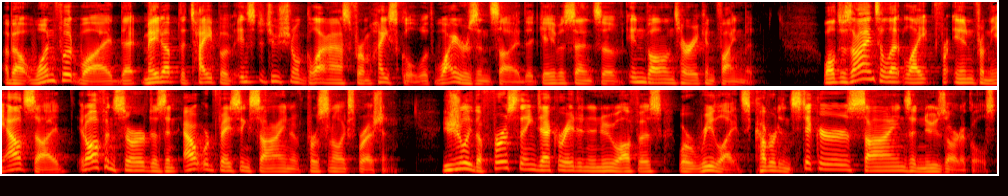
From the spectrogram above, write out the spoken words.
about one foot wide, that made up the type of institutional glass from high school with wires inside that gave a sense of involuntary confinement. While designed to let light in from the outside, it often served as an outward facing sign of personal expression. Usually, the first thing decorated in a new office were relights covered in stickers, signs, and news articles,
